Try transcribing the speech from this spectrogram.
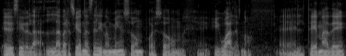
Es decir, las versiones de Linux Mint son, pues son eh, iguales, ¿no? El tema de,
